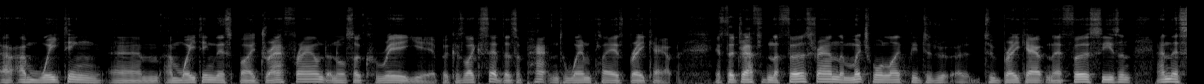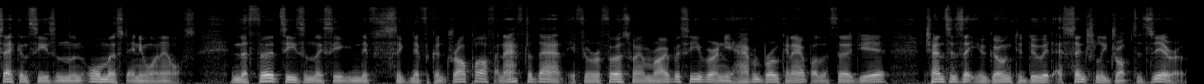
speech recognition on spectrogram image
I'm waiting um, I'm waiting this by draft round and also career year because, like I said, there's a pattern to when players break out. If they're drafted in the first round, they're much more likely to uh, to break out in their first season and their second season than almost anyone else. In the third season, they see a significant drop off, and after that, if you're a first round wide receiver and you haven't broken out by the third year, chances that you're going to do it essentially drop to zero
